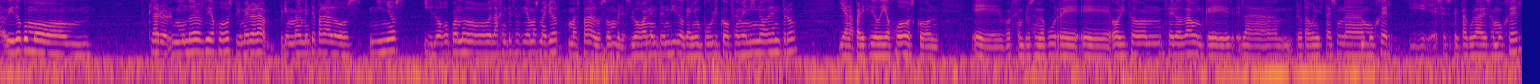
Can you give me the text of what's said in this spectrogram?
ha habido como. Claro, el mundo de los videojuegos primero era primeramente para los niños y luego cuando la gente se hacía más mayor, más para los hombres. Luego han entendido que hay un público femenino dentro y han aparecido videojuegos con eh, por ejemplo, se me ocurre eh, Horizon Zero Dawn, que la protagonista es una mujer y es espectacular esa mujer.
